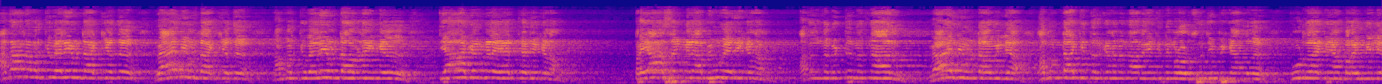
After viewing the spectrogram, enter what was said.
അതാണ് അവർക്ക് വിലയുണ്ടാക്കിയത് വാല്യൂ ഉണ്ടാക്കിയത്. നമ്മൾക്ക് വിലയുണ്ടാവണമെങ്കിൽ ത്യാഗങ്ങളെ ഏറ്റെടുക്കണം. പ്രയാസങ്ങളെ അഭിമുഖീകരിക്കണം. അതിൽ നിന്ന് വിട്ടുനിന്നാൽ വാല്യൂ ഉണ്ടാവില്ല. അതുണ്ടാക്കി തീർക്കണമെന്നാണ് എനിക്ക് നിങ്ങളോട് സൂചിപ്പിക്കാനുള്ളത്. കൂടുതലായിട്ട് ഞാൻ പറയുന്നില്ല.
